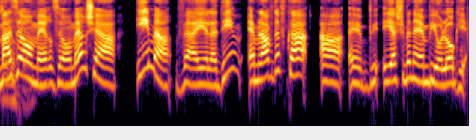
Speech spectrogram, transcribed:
מה נכון. זה אומר? זה אומר שהאימא והילדים הם לאו דווקא, אה, אה, יש ביניהם ביולוגיה,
